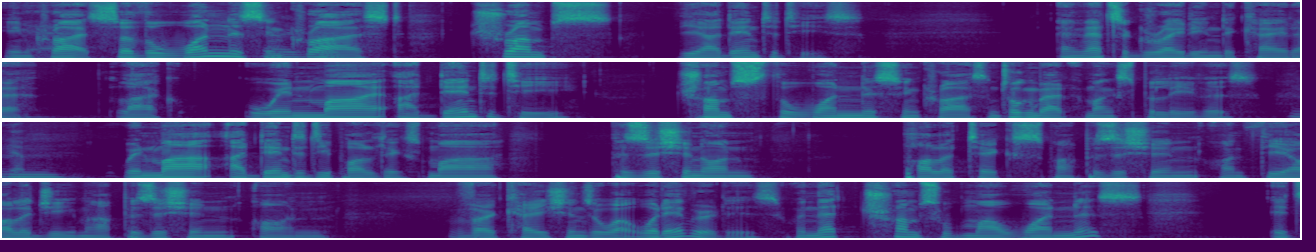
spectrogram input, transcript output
in Yeah. Christ. So the oneness in Christ trumps the identities, and that's a great indicator. Like when my identity trumps the oneness in Christ. I'm talking about amongst believers Yep. Mm. when my identity politics, my position on politics, my position on theology, my position on vocations or whatever it is, when that trumps my oneness, it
